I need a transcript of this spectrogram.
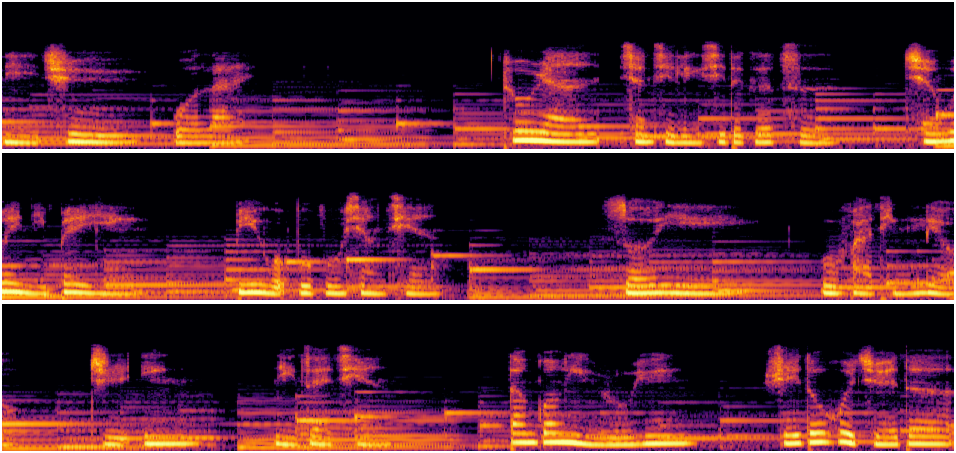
你去我来。突然想起林夕的歌词：“全为你背影，逼我步步向前。”所以。无法停留，只因你在前。当光影如晕，谁都会觉得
